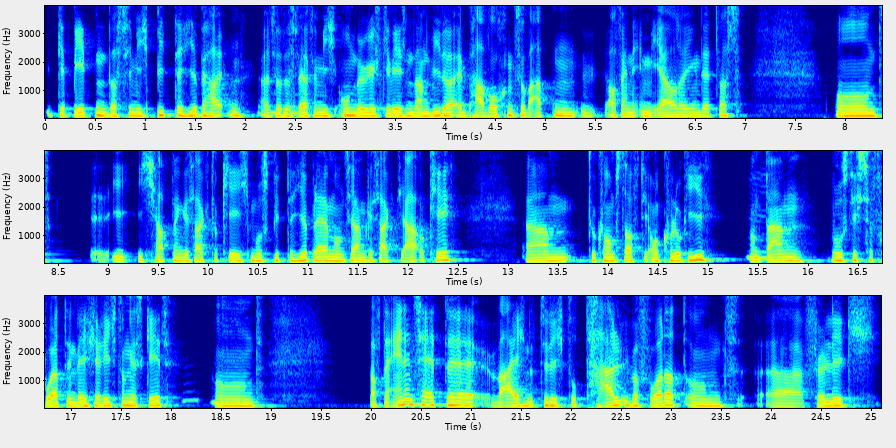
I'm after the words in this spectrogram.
gebeten, dass sie mich bitte hier behalten. Also das mhm. wäre für mich unmöglich gewesen, dann wieder ein paar Wochen zu warten auf ein MR oder irgendetwas. Und ich, ich habe dann gesagt, okay, ich muss bitte hier bleiben. Und sie haben gesagt, ja, okay, ähm, du kommst auf die Onkologie. Mhm. Und dann wusste ich sofort, in welche Richtung es geht. Mhm. Und auf der einen Seite war ich natürlich total überfordert und äh, völlig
